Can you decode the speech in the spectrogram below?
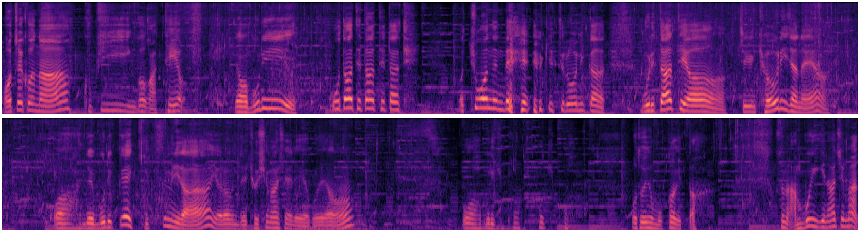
어쨌거나 구피인 것 같아요. 야 물이 오 따뜻해 따뜻해 따뜻해. 어, 추웠는데 여기 들어오니까 물이 따뜻해요. 지금 겨울이잖아요 와 근데 물이 꽤 깊습니다. 여러분들 조심하셔야 되고요. 와 물이 깊어 어 깊어. 어 더 이상 못 가겠다. 우선 안 보이긴 하지만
